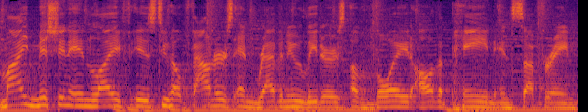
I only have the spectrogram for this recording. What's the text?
My mission in life is to help founders and revenue leaders avoid all the pain and suffering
